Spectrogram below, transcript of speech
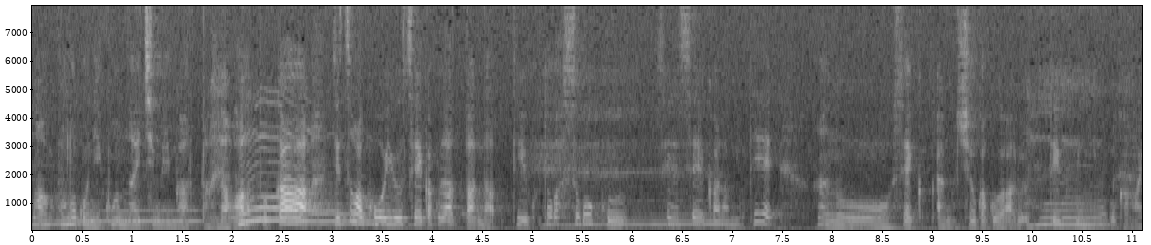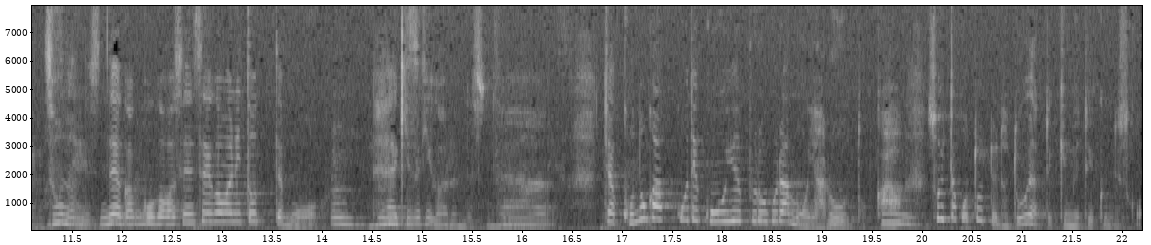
まあ、この子にこんな一面があったんだわとか実はこういう性格だったんだっていうことがすごく先生から見てあの成あの収穫があるっていうふうに伺います、ね、そうなんですね。学校側、先生側にとってもね、ね気づきがあるんですね。じゃあこの学校でこういうプログラムをやろうとか、うん、そういったことっていうのはどうやって決めていくんですか？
